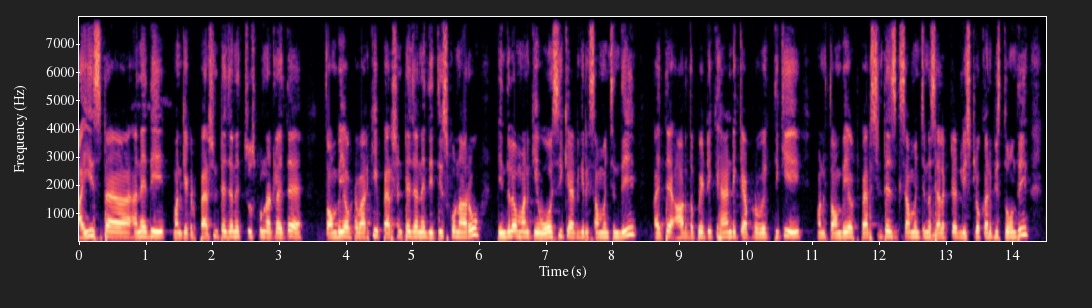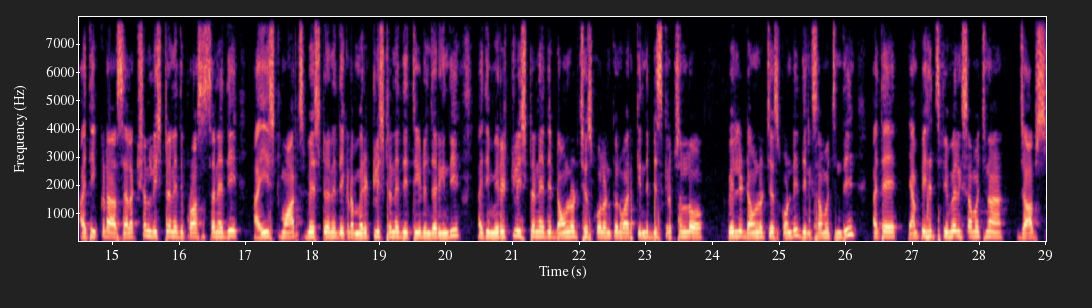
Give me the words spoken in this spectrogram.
ఐస్ట్ అనేది మనకి ఇక్కడ పర్సంటేజ్ అనేది చూసుకున్నట్లయితే తొంభై ఒకటి వరకు పర్సంటేజ్ అనేది తీసుకున్నారు. ఇందులో మనకి ఓసీ కేటగిరీకి సంబంధించింది. అయితే ఆర్థోపెటిక్ హ్యాండిక్యాప్డ్ వ్యక్తికి మనకి తొంభై ఒకటి పర్సంటేజ్కి సంబంధించిన సెలెక్టెడ్ లిస్ట్లో కనిపిస్తుంది అయితే ఇక్కడ సెలక్షన్ లిస్ట్ అనేది ప్రాసెస్ అనేది హైయెస్ట్ మార్క్స్ బేస్డ్ అనేది ఇక్కడ మెరిట్ లిస్ట్ అనేది తీయడం జరిగింది. అయితే మెరిట్ లిస్ట్ అనేది డౌన్లోడ్ చేసుకోవాలనుకున్న వారి కింద డిస్క్రిప్షన్లో వెళ్ళి డౌన్లోడ్ చేసుకోండి. దీనికి సంబంధించింది. అయితే ఎంపీహెచ్ ఫిమేల్కి సంబంధించిన జాబ్స్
